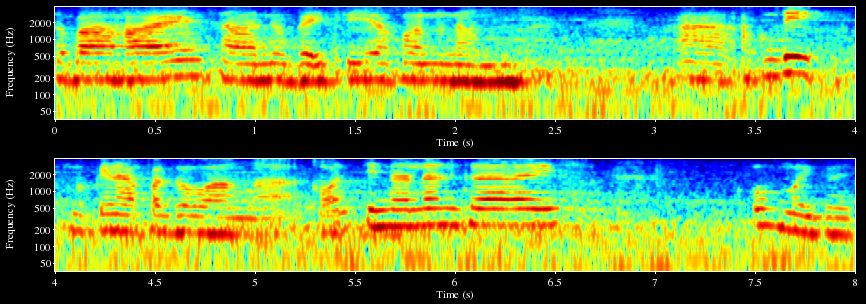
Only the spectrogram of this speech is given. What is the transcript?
sa bahay. Sa Ecija ako ano ng ah, update. Pinapagawa nga. Konti na lang, guys. Oh my God.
